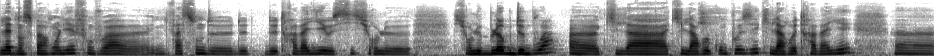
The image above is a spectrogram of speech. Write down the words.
Là, dans ce bas-relief, on voit euh, une façon de, travailler aussi sur le, sur le bloc de bois euh, qu'il a, qu'il a recomposé, qu'il a retravaillé. Euh,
